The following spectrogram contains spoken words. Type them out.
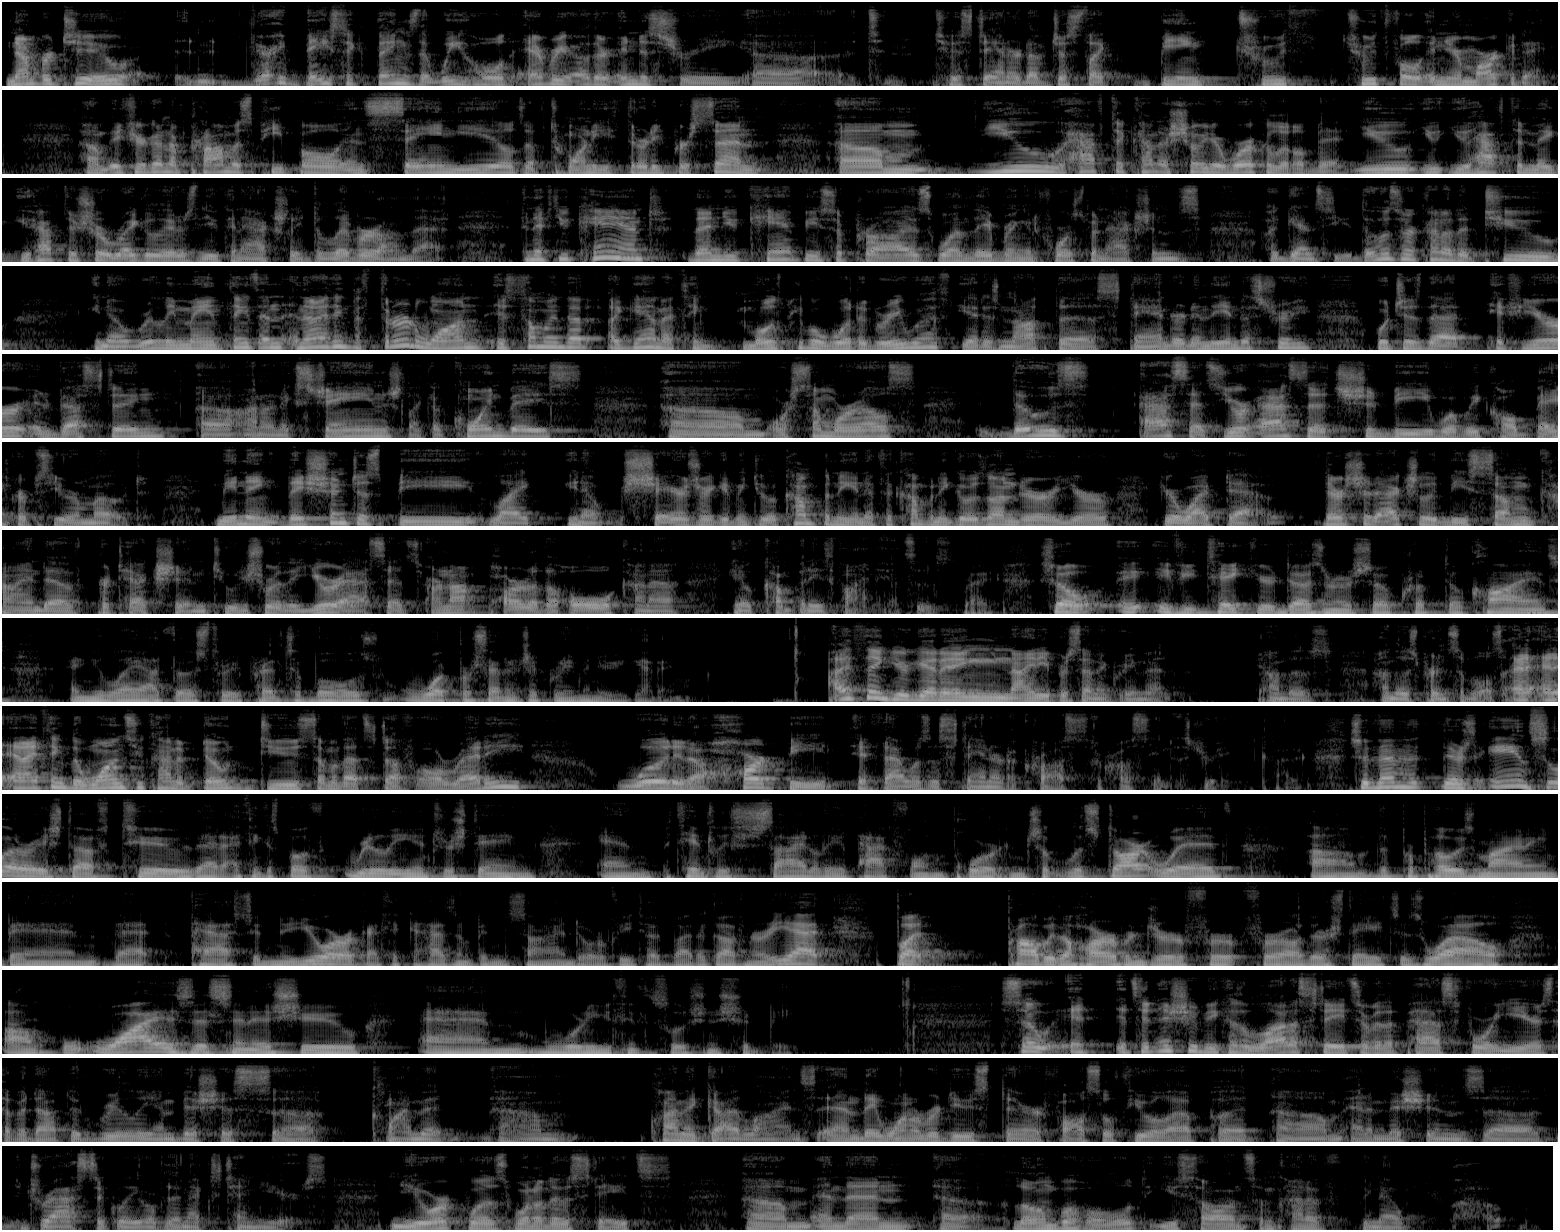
Number two, very basic things that we hold every other industry uh, to, to, a standard of, just like being truth, truthful in your marketing. Um, if you're going to promise people insane yields of 20, 30%, um, you have to kind of show your work a little bit. You, you, you have to make, you have to show regulators that you can actually deliver on that. And if you can't, then you can't be surprised when they bring enforcement actions against you. Those are kind of the two you know, really main things. And, and then I think the third one is something that, again, I think most people would agree with, yet is not the standard in the industry, which is that if you're investing uh, on an exchange like a Coinbase um, or somewhere else, those assets, your assets should be what we call bankruptcy remote, meaning they shouldn't just be like you know shares you're giving to a company, and if the company goes under, you're you're wiped out. There should actually be some kind of protection to ensure that your assets are not part of the whole kind of you know company's finances. Right. So if you take your dozen or so crypto clients and you lay out those three principles, what percentage agreement are you getting? I think you're getting 90% agreement on those on those principles. And, and, and, I think the ones who kind of don't do some of that stuff already would in a heartbeat if that was a standard across across the industry. Got it. So then there's ancillary stuff too that I think is both really interesting and potentially societally impactful and important. So let's start with um, the proposed mining ban that passed in New York. I think it hasn't been signed or vetoed by the governor yet, but probably the harbinger for, for other states as well. Um, why is this an issue, and what do you think the solution should be? So it, it's an issue because a lot of states over the past four years have adopted really ambitious uh, climate um, climate guidelines, and they want to reduce their fossil fuel output um, and emissions uh, drastically over the next 10 years. New York was one of those states, um, and then uh, lo and behold, you saw in some kind of you know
